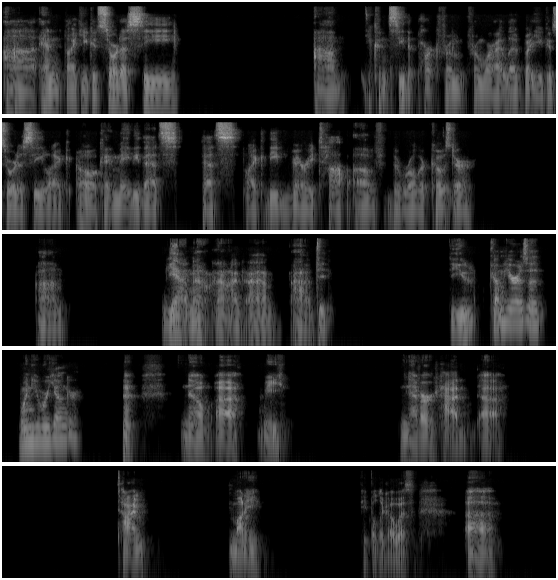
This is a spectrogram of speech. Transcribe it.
Uh, and like you could sort of see, um, you couldn't see the park from from where I live, but you could sort of see like, oh, okay, maybe that's that's like the very top of the roller coaster. Um, yeah, no, no. I, uh, uh, did do you come here as a when you were younger? no, uh, we never had uh, time, money, people to go with. Uh,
